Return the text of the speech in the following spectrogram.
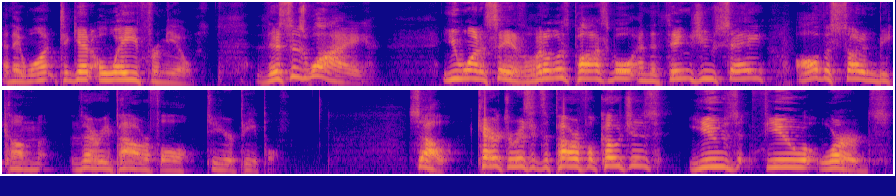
and they want to get away from you. This is why you want to say as little as possible, and the things you say all of a sudden become very powerful to your people. So, characteristics of powerful coaches use few words.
